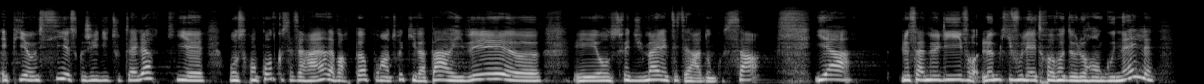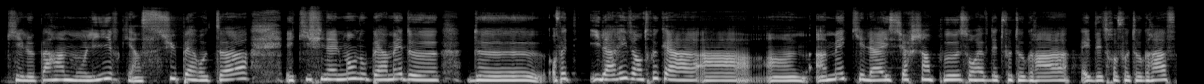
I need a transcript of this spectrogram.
et puis il y a aussi ce que j'ai dit tout à l'heure, qui est, on se rend compte que ça sert à rien d'avoir peur pour un truc qui va pas arriver, euh, et on se fait du mal, etc. Donc ça, il y a le fameux livre L'homme qui voulait être heureux de Laurent Gounel, qui est le parrain de mon livre, qui est un super auteur et qui finalement nous permet de, de, en fait, il arrive un truc à, à, un, un, mec qui est là, il cherche un peu son rêve d'être photographe et d'être photographe.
